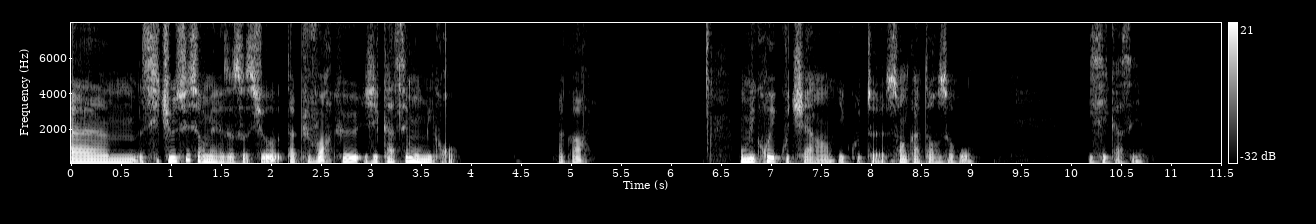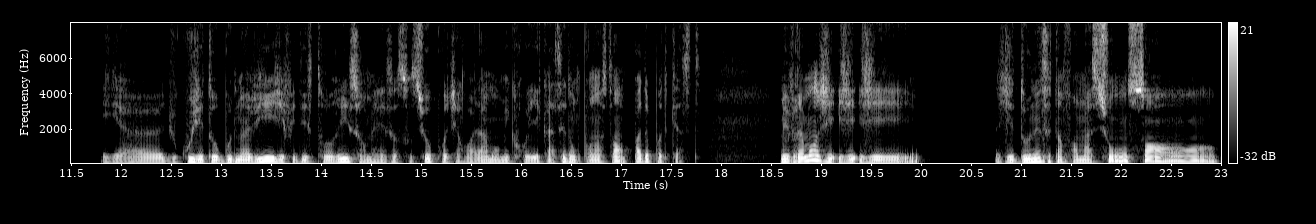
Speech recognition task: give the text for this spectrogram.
Euh, si tu me suis sur mes réseaux sociaux, tu as pu voir que j'ai cassé mon micro. D'accord? Mon micro, il coûte cher, hein, il coûte 114 euros. Il s'est cassé. Et euh, du coup, j'étais au bout de ma vie, j'ai fait des stories sur mes réseaux sociaux pour dire voilà, mon micro il est cassé, donc pour l'instant, pas de podcast. Mais vraiment, j'ai donné cette information sans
